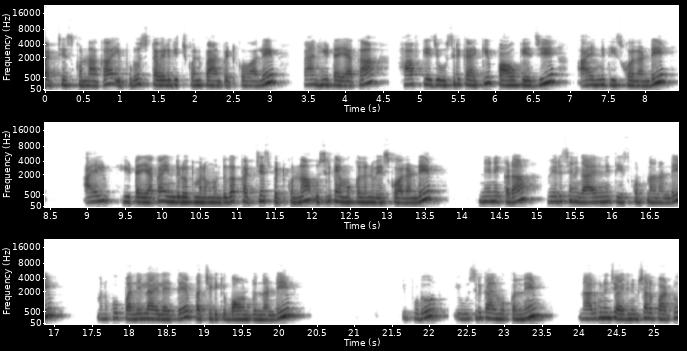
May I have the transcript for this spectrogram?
కట్ చేసుకున్నాక ఇప్పుడు స్టవ్ వెలిగించుకొని ప్యాన్ పెట్టుకోవాలి. ప్యాన్ హీట్ అయ్యాక హాఫ్ కేజీ ఉసిరికాయకి పావు కేజీ ఆయిల్ని తీసుకోవాలండి. ఆయిల్ హీట్ అయ్యాక ఇందులోకి మనం ముందుగా కట్ చేసి పెట్టుకున్న ఉసిరికాయ ముక్కలను వేసుకోవాలండి. నేను ఇక్కడ వేరుశనగ ఆయిల్ని తీసుకుంటున్నానండి. మనకు పల్లీల ఆయిల్ అయితే పచ్చడికి బాగుంటుందండి. ఇప్పుడు ఈ ఉసిరికాయల ముక్కల్ని నాలుగు నుంచి ఐదు నిమిషాల పాటు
